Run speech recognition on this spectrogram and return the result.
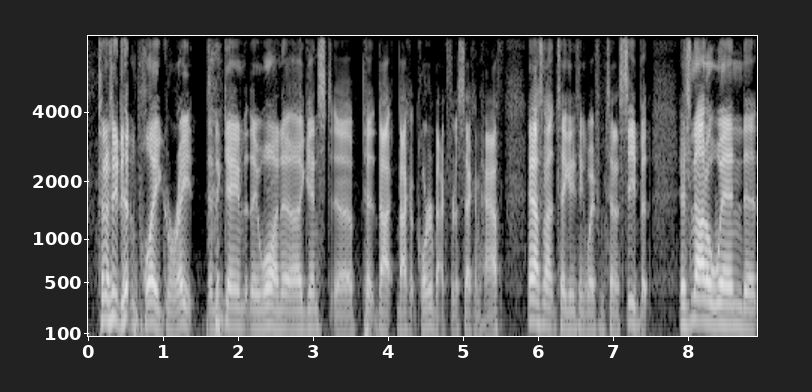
Tennessee didn't play great in the game that they won uh, against uh, Pitt back backup quarterback for the second half. And that's not to take anything away from Tennessee, but it's not a win that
